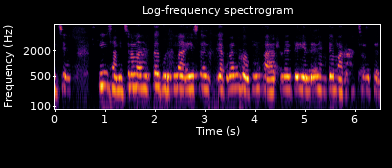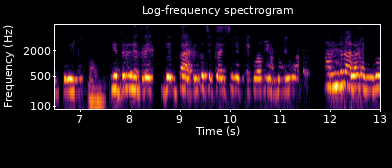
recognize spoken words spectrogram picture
ఇచ్చారు ఈ సంవత్సరం అంతా గుడికి మానేసి ఎక్కడానికి గోకులు పాటలంటే వెళ్ళానంటే మరణించిన కలిపోయింది నిద్ర నిద్ర పాటలకు వచ్చి కలిసి నిద్రపోతుంది అందరూ అలా కనుగో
